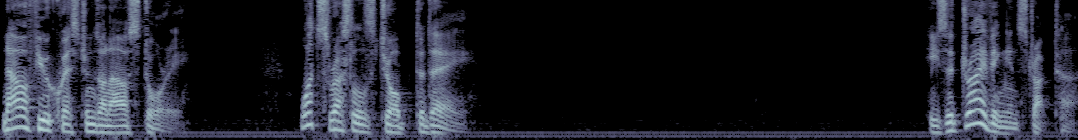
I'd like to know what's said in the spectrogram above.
Now a few questions on our story. What's Russell's job today? He's a driving instructor.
